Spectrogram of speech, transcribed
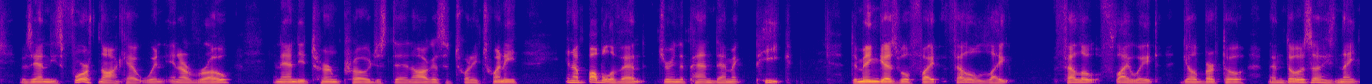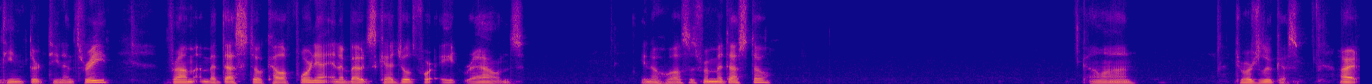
It was Andy's fourth knockout win in a row, and Andy turned pro just in August of 2020 in a bubble event during the pandemic peak. Dominguez will fight fellow light fellow flyweight Gilberto Mendoza. He's 19, 13, and 3 from Modesto, California, and about scheduled for eight rounds. You know who else is from Modesto? Come on. George Lucas. All right.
